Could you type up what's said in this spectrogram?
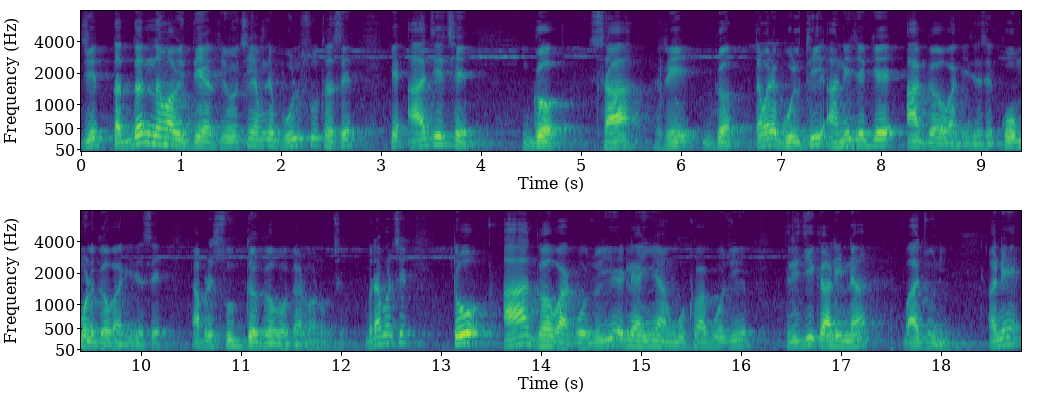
જે તદ્દન નવા વિદ્યાર્થીઓ છે, એમને ભૂલ શું થશે? કે આ જે છે, ગ, સા, રે, ગ, તમારે ભૂલથી આની જગ્યાએ આ ગ વાગી જશે, કોમળ ગ વાગી જશે. આપણે શુદ્ધ ગ વગાડવાનું છે. બરાબર છે? તો આ ગ વાગવો જોઈએ, એટલે અહીંયા અંગૂઠો વાગવો જોઈએ. ત્રીજી કાળીના બાજુની અને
